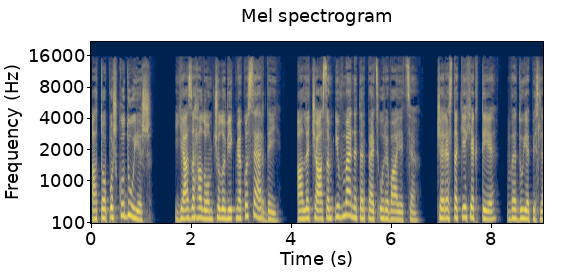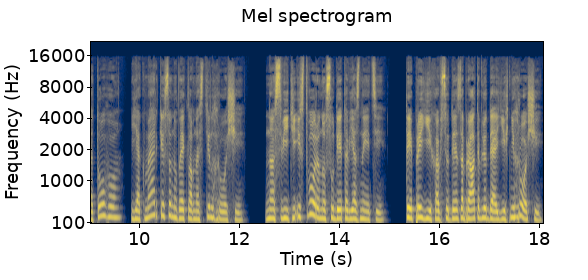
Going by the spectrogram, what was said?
А то пошкодуєш. Я загалом чоловік м'якосердий, але часом і в мене терпець уривається. Через таких, як ти, веду я після того, як Меркісон виклав на стіл гроші. На світі і створено суди та в'язниці. Ти приїхав сюди забрати в людей їхні гроші.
